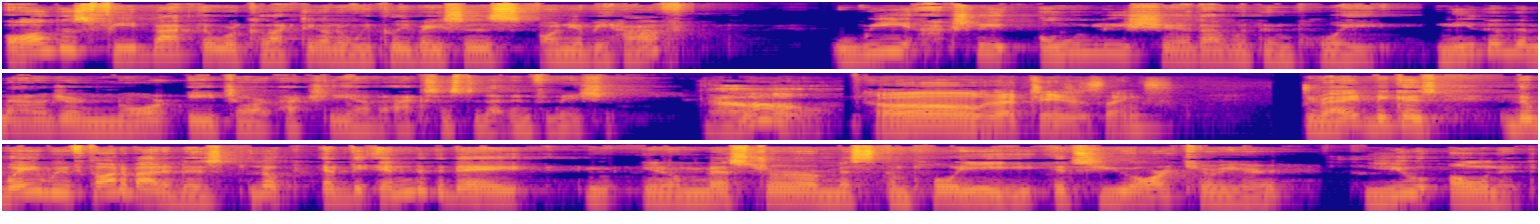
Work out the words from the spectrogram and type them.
all this feedback that we're collecting on a weekly basis on your behalf, we actually only share that with the employee. Neither the manager nor HR actually have access to that information. Oh. Oh, that changes things. Right? Because the way we've thought about it is look, at the end of the day, you know, Mr. or Miss Employee, it's your career. You own it.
